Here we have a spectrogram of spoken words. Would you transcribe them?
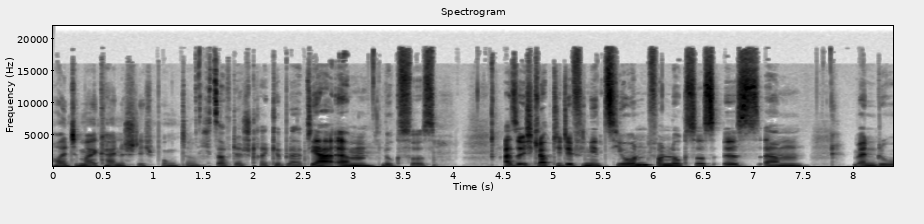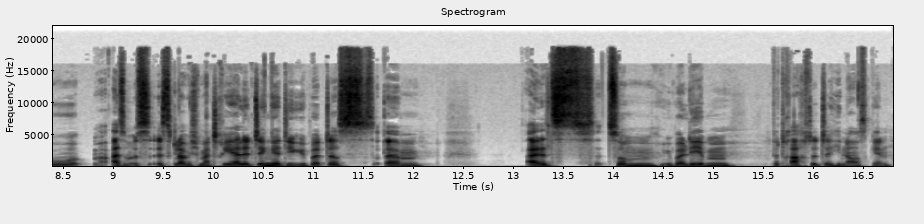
heute mal keine Stichpunkte. nichts auf der Strecke bleibt. Ja, ähm, Luxus. Also ich glaube, die Definition von Luxus ist, ähm, wenn du, also es ist, glaube ich, materielle Dinge, die über das ähm, als zum Überleben betrachtete hinausgehen.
